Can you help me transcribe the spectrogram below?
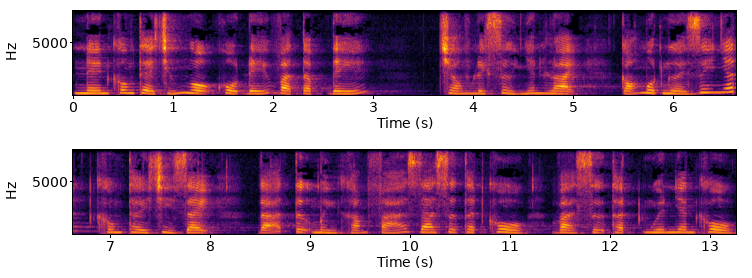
nên không thể chứng ngộ khổ đế và tập đế. Trong lịch sử nhân loại, có một người duy nhất không thầy chỉ dạy đã tự mình khám phá ra sự thật khổ và sự thật nguyên nhân khổ.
